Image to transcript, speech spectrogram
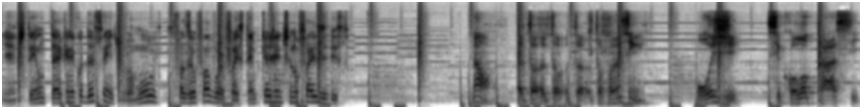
E a gente tem um técnico decente. Vamos fazer o favor. Faz tempo que a gente não faz isso. Não, eu tô, eu tô, eu tô, eu tô falando assim. Hoje, se colocasse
